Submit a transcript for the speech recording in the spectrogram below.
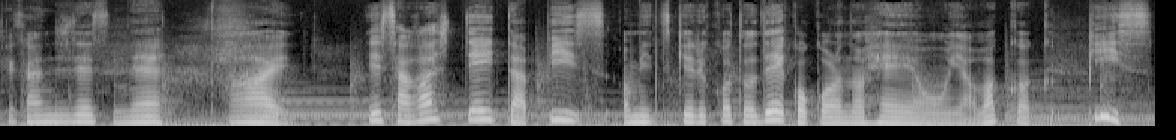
って感じですね。はい。で探していたピースを見つけることで心の平穏やワクワクピース。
